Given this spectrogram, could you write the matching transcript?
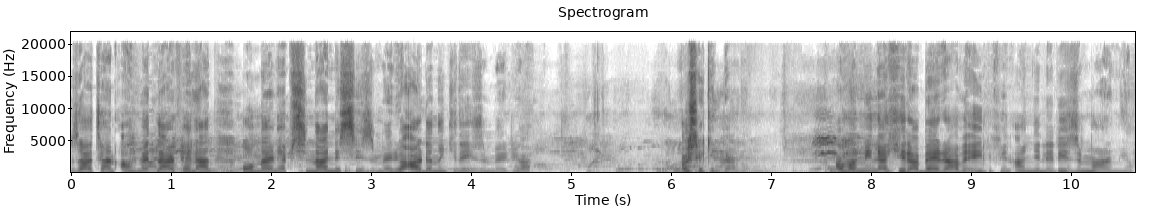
Zaten Ahmetler falan onların hepsinin annesi izin veriyor. Arda'nınki de izin veriyor. O şekilde. Ama Mina, Hira, Berra ve Elif'in anneleri izin vermiyor.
